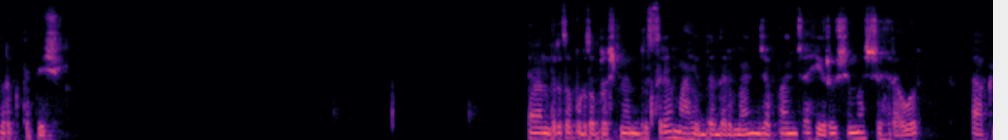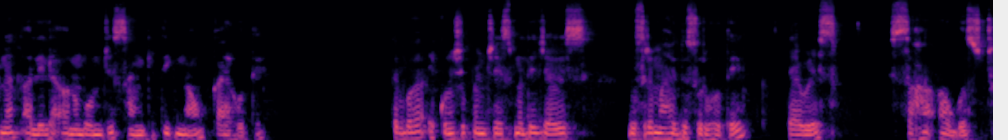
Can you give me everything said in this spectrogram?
रक्तपेशी. त्यानंतरचा पुढचा प्रश्न दुसऱ्या महायुद्धादरम्यान जपानच्या हिरोशिमा शहरावर टाकण्यात आलेल्या अणुबॉम्बचे सांकेतिक नाव काय होते? तर बघा एकोणीसशे पंचेचाळीसमध्ये ज्यावेळेस दुसरे महायुद्ध सुरू होते त्यावेळेस सहा ऑगस्ट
